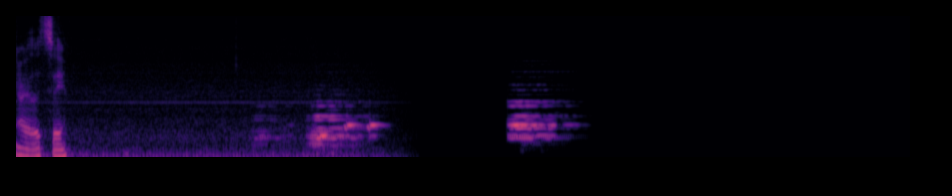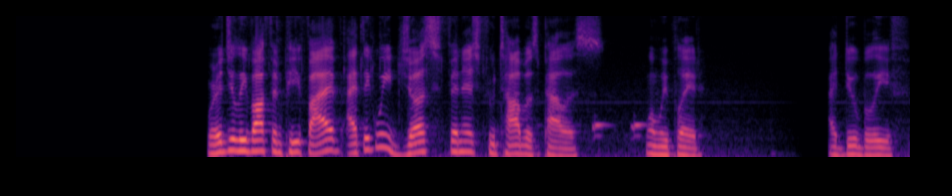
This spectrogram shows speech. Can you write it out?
All right, let's see. Where did you leave off in P5? I think we just finished Futaba's Palace when we played. I do believe.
